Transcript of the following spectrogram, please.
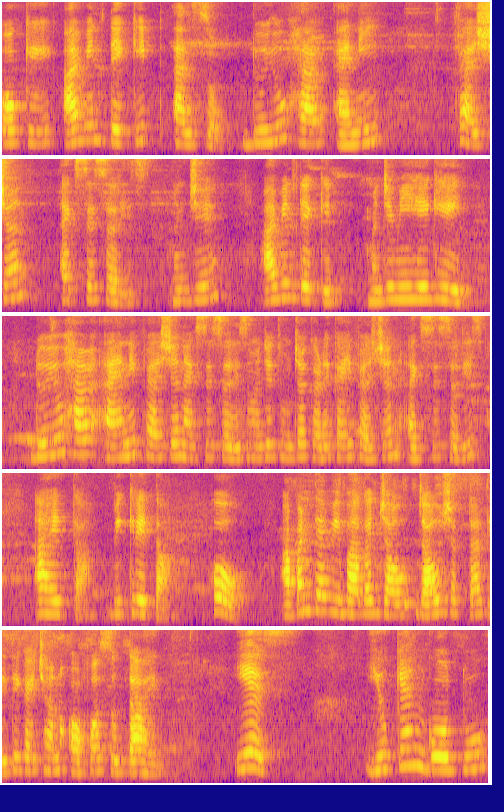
okay I will take it also. Do you have any fashion accessories म्हणजे आय विल टेक इट म्हणजे मी हे घेईल. Do you have any fashion accessories म्हणजे तुमच्याकडे काही फॅशन ॲक्सेसरीज आहेत का? विक्रेता. हो आपण त्या विभागात जाऊ जाऊ शकता. तिथे काही छान ऑफर्ससुद्धा आहेत. Yes you can go to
